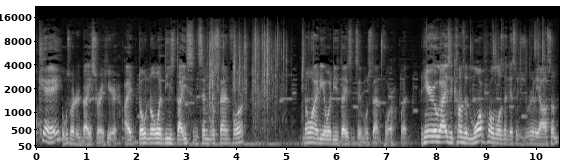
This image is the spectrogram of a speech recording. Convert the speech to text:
okay. Those are the dice right here. I don't know what these dice and symbols stand for. No idea what these dice and symbols stand for. But here you go, guys. It comes with more promos than this, which is really awesome.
